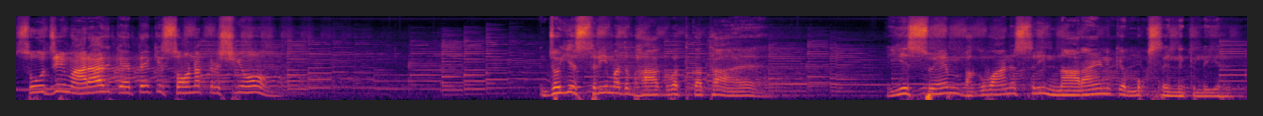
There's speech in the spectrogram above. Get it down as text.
सूजी महाराज कहते हैं कि सोनक ऋषियों, जो ये श्रीमद् भागवत कथा है, ये स्वयं भगवान श्री नारायण के मुख से निकली है।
